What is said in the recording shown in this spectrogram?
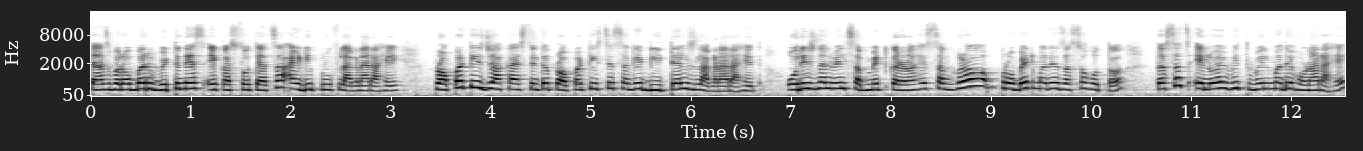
त्याचबरोबर विटनेस एक असतो त्याचा आय डी प्रूफ लागणार आहे. प्रॉपर्टीज ज्या काय असतील त्या प्रॉपर्टीजचे सगळे डिटेल्स लागणार आहेत. ओरिजिनल विल सबमिट करणं हे सगळं प्रोबेटमध्ये जसं होतं तसंच एल ओ ए विथ विलमध्ये होणार आहे.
